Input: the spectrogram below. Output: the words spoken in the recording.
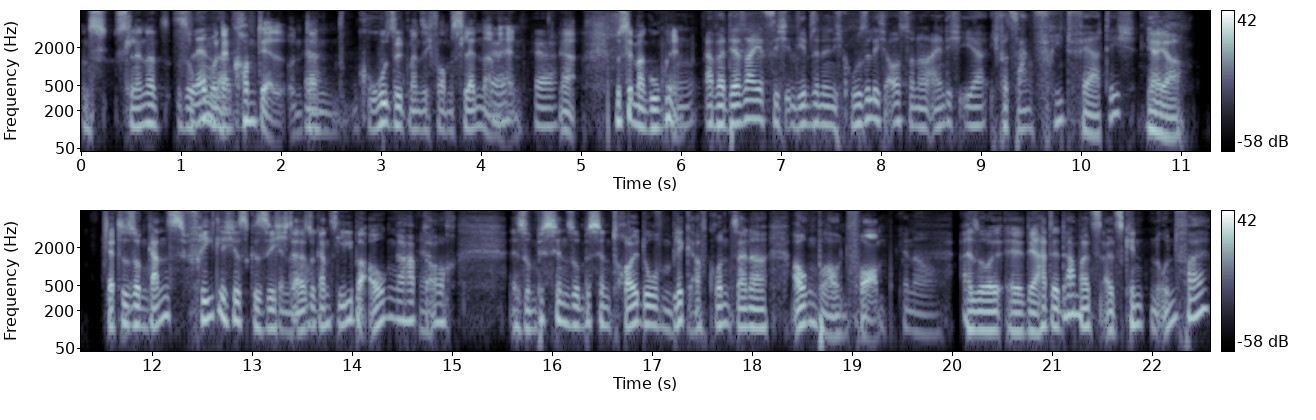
und slendert so Slender. rum und dann kommt der und dann gruselt man sich vorm Slenderman. Ja. ja. Müsst ihr mal googeln. Mhm. Aber der sah jetzt nicht in dem Sinne nicht gruselig aus, sondern eigentlich eher, ich würde sagen, friedfertig. Ja, ja. Der hatte so ein ganz friedliches Gesicht, genau. also ganz liebe Augen gehabt ja. auch. So ein bisschen, so ein bisschen treu doofen Blick aufgrund seiner Augenbrauenform. Genau. Also äh, der hatte damals als Kind einen Unfall.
